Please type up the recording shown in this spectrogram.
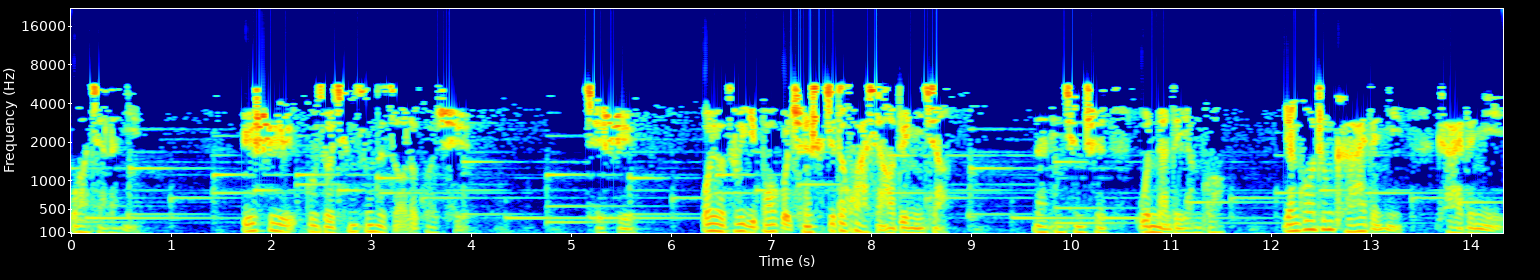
望见了你。于是故作轻松的走了过去。其实我有足以包裹全世界的话想要对你讲。那天清晨，温暖的阳光，阳光中可爱的你，可爱的你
